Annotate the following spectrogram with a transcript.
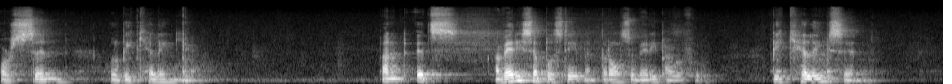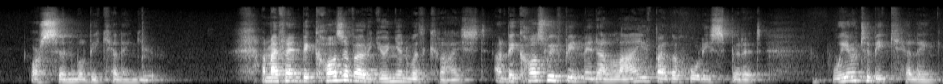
or sin will be killing you. And it's a very simple statement, but also very powerful. Be killing sin, or sin will be killing you. And my friend, because of our union with Christ, and because we've been made alive by the Holy Spirit, we are to be killing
